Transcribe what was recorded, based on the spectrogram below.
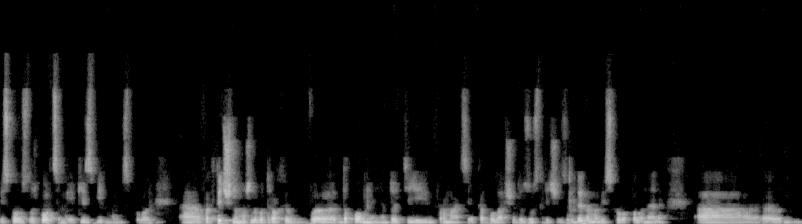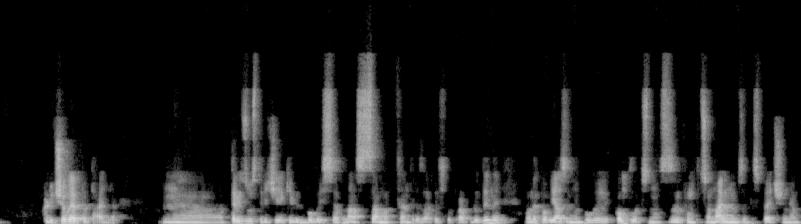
військовослужбовцями, які звільнені з полону. Е, Фактично, можливо, трохи в доповнення до тієї інформації, яка була щодо зустрічі з родинами військовополонених. Е, Ключове питання. Е, Три зустрічі, які відбулися в нас саме в центрі захисту прав людини, вони пов'язані були комплексно з функціональним забезпеченням,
